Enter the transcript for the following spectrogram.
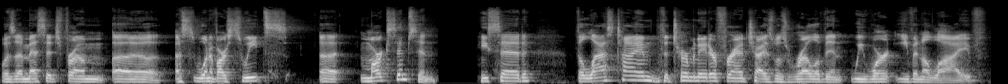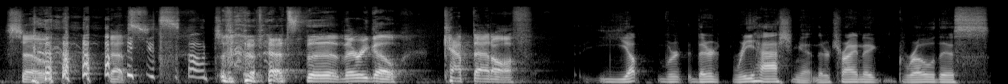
was a message from uh, a one of our sweets, uh, Mark Simpson. He said, "The last time the Terminator franchise was relevant, we weren't even alive." So that's It's so true. that's the there we go. Cap that off. yep, we're, they're rehashing it. They're trying to grow this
